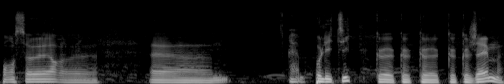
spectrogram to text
penseur, politique que, que, que, que- j'aime.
